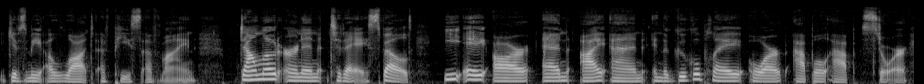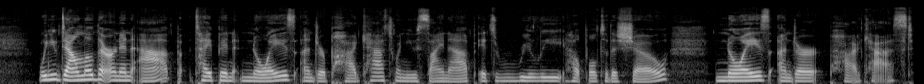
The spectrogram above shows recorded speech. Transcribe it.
It gives me a lot of peace of mind. Download Earnin today, spelled E A R N I N, in the Google Play or Apple App Store. When you download the Earnin app, type in noise under podcast when you sign up. It's really helpful to the show. Noise under podcast.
